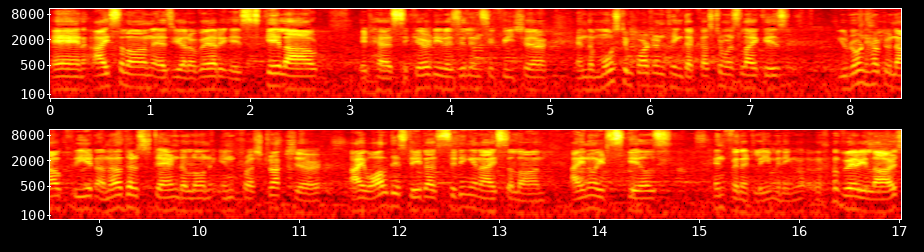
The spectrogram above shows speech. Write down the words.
And Isilon, as you are aware, is scale out, It has security resiliency feature, and the most important thing that customers like is you don't have to now create another standalone infrastructure. I have all this data sitting in Isilon. I know it scales infinitely, meaning very large,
